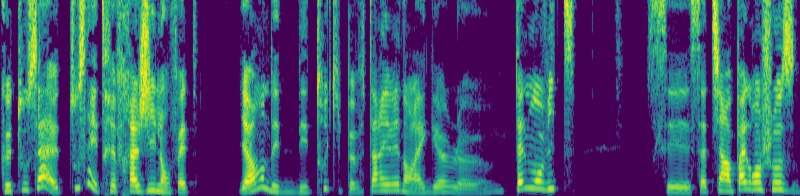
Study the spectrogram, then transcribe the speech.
que tout ça tout ça est très fragile en fait. Il y a vraiment des, des trucs qui peuvent t'arriver dans la gueule euh, tellement vite. C'est ça tient à pas grand chose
